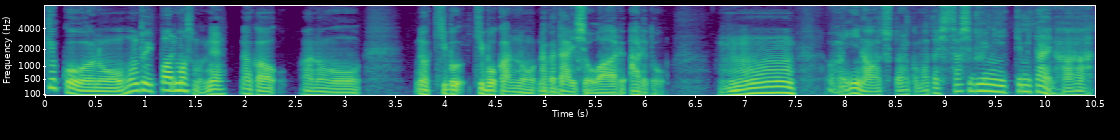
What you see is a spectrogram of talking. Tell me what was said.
結構、あの、ほんといっぱいありますもんね。なんか、あの、規模、規模感の、なんか大小はあれ、あれど。うーん、いいなちょっとなんかまた久しぶりに行ってみたいな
